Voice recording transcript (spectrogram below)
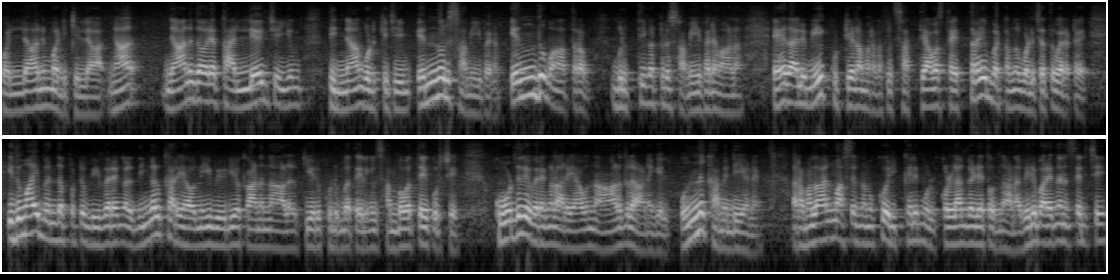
കൊല്ലാനും മടിക്കില്ല. ഞാൻ ഞാനിതുവരെ തല്ലുകയും ചെയ്യും തിന്നാൻ കൊടുക്കുകയും ചെയ്യും എന്നൊരു സമീപനം. എന്തുമാത്രം വൃത്തികെട്ടൊരു സമീപനമാണ്. ഏതായാലും ഈ കുട്ടിയുടെ മരണത്തിൽ സത്യാവസ്ഥ എത്രയും പെട്ടെന്ന് വെളിച്ചത്ത് വരട്ടെ. ഇതുമായി ബന്ധപ്പെട്ട് വിവരങ്ങൾ നിങ്ങൾക്കറിയാവുന്ന ഈ വീഡിയോ കാണുന്ന ആളുകൾക്ക് ഈ ഒരു കുടുംബത്തെ അല്ലെങ്കിൽ സംഭവത്തെക്കുറിച്ച് കൂടുതൽ വിവരങ്ങൾ അറിയാവുന്ന ആളുകളാണെങ്കിൽ ഒന്ന് കമന്റ് ചെയ്യണേ. റമദാൻ മാസത്തിൽ നമുക്ക് ഒരിക്കലും ഉൾക്കൊള്ളാൻ കഴിയാത്ത ഒന്നാണ്. അവർ പറയുന്നതനുസരിച്ച്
